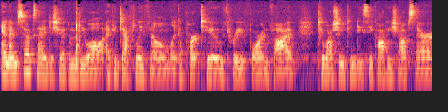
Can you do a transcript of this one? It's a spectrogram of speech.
and I'm so excited to share them with you all. I could definitely film like a part two, three, four, and five to Washington, D.C. coffee shops there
